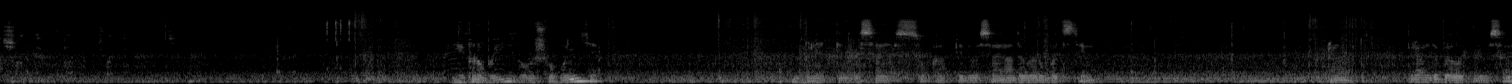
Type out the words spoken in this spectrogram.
А що ти? Що ти? Не пробуй, вы что, гоните? Блять, подвисай, сука, подвисай, надо вырубать стрим. Прям, дебело подвисай.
